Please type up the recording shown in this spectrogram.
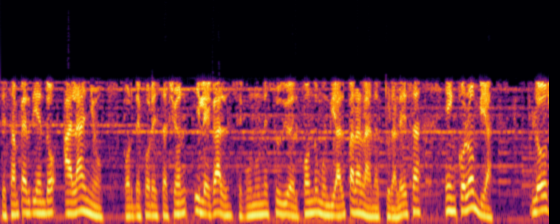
se están perdiendo al año por deforestación ilegal, según un estudio del Fondo Mundial para la Naturaleza en Colombia. Los,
